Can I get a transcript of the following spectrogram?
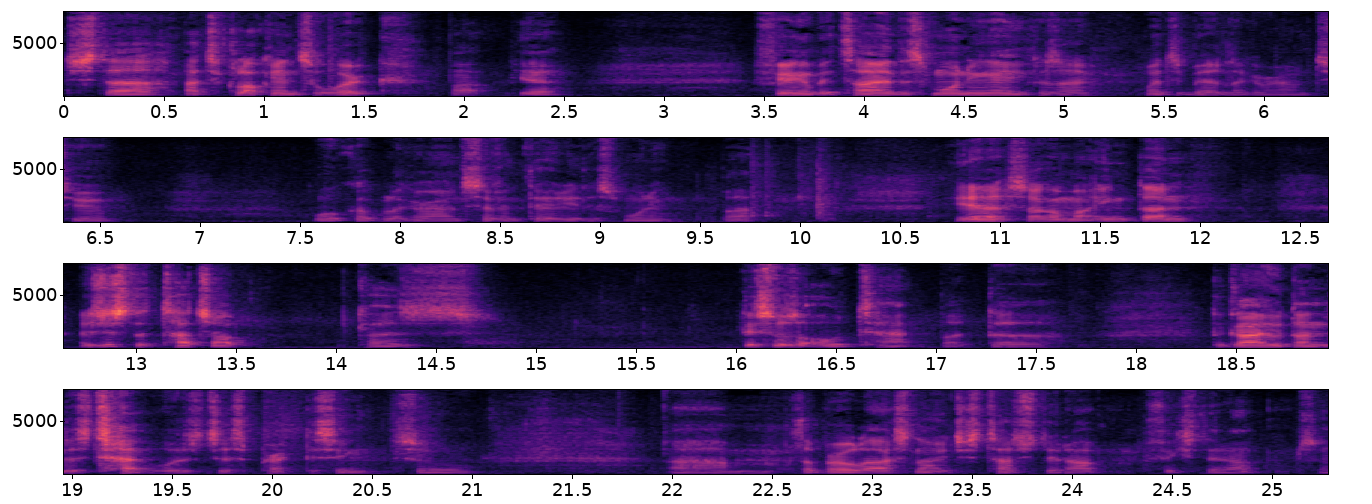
Just uh, about to clock into work, but yeah, feeling a bit tired this morning, eh? Because I went to bed like around two, woke up like around seven thirty this morning. But yeah, so I got my ink done. It's just a touch up because this was an old tat, but the the guy who done this tat was just practicing. So um, the bro last night just touched it up, fixed it up. So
